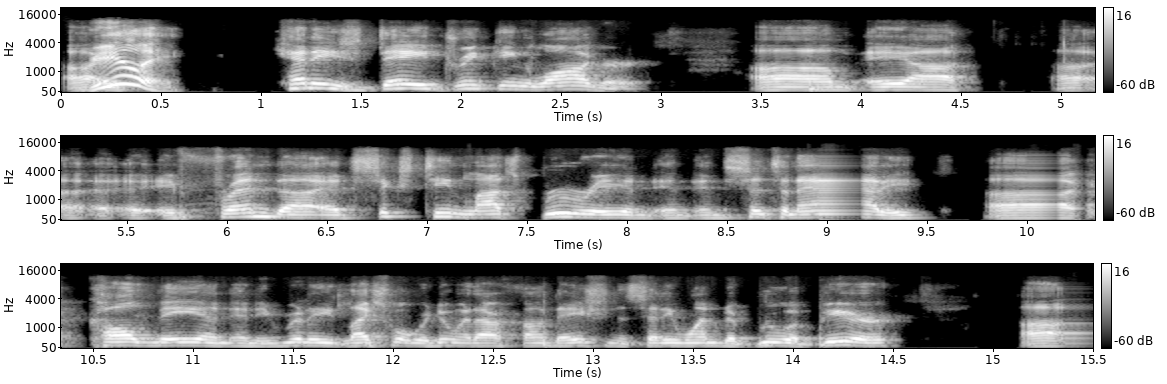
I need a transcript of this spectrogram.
Uh, really? Kenny's Day Drinking Lager. Um, a, uh, uh, a friend uh, at 16 Lots Brewery in, in, in Cincinnati uh, called me and, and he really likes what we're doing with our foundation and said he wanted to brew a beer uh,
